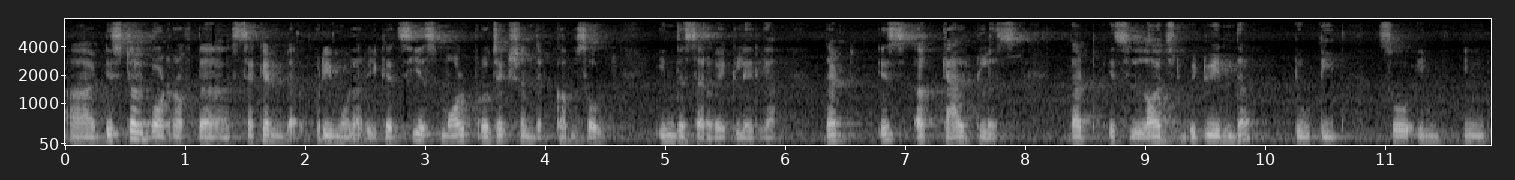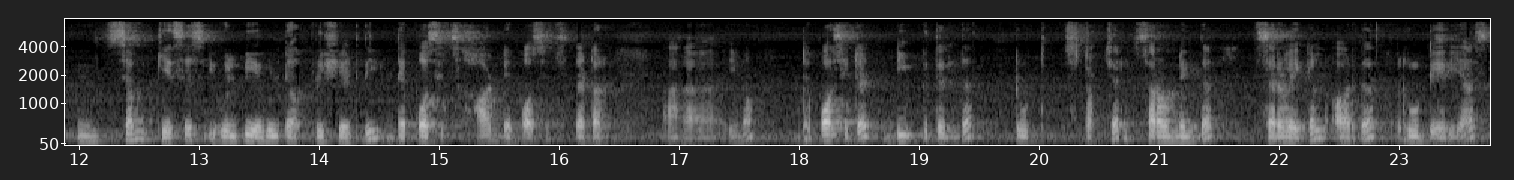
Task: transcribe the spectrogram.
uh, distal border of the second premolar, you can see a small projection that comes out in the cervical area. That is a calculus that is lodged between the two teeth. So in, in, in some cases, you will be able to appreciate the deposits, hard deposits that are, uh, you know, deposited deep within the tooth structure surrounding the cervical or the root areas,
